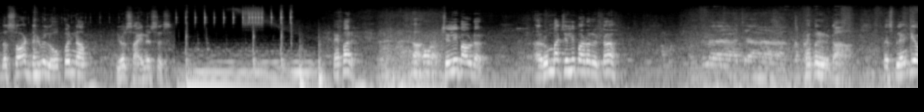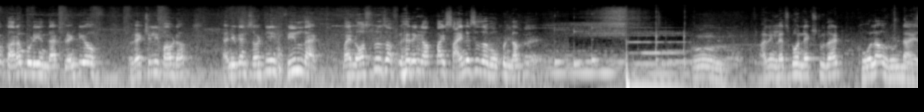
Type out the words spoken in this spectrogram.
the sort that will open up your sinuses. Pepper, uh, chili powder, uh, rumba chili powder? Pepper. There's plenty of karam pudi in that, plenty of red chili powder, and you can certainly feel that. My nostrils are flaring up, my sinuses have opened up. Mm. I think let's go next to that Kola Urundai.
